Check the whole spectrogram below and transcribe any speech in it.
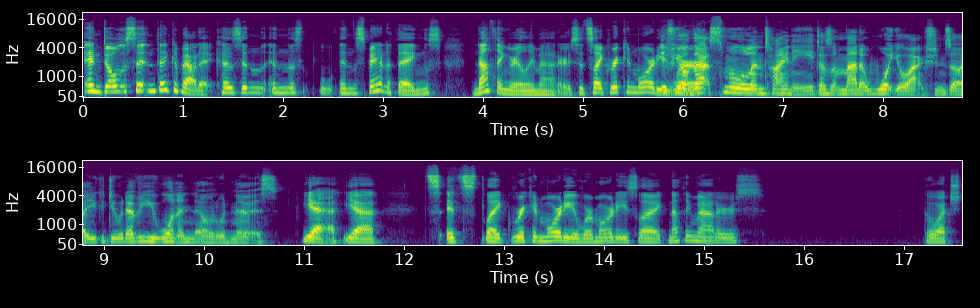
and don't sit and think about it because in in the in the span of things nothing really matters it's like rick and morty if you're that small and tiny it doesn't matter what your actions are you could do whatever you want and no one would notice Yeah, yeah. It's it's like Rick and Morty where Morty's like nothing matters. Go watch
